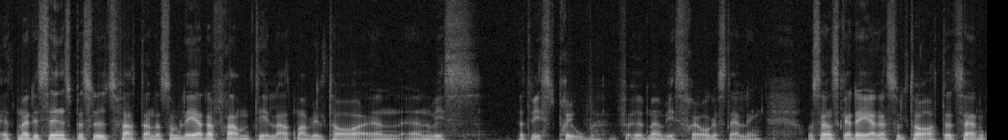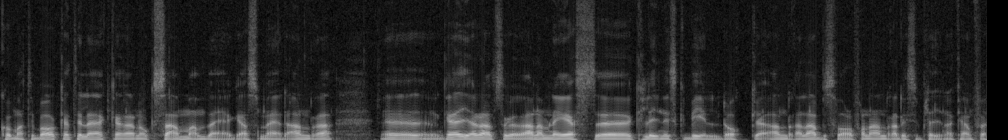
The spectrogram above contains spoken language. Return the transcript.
ett medicinskt beslutsfattande som leder fram till att man vill ta en, en viss, ett visst prov med en viss frågeställning. Och sen ska det resultatet sen komma tillbaka till läkaren och sammanvägas med andra eh, grejer, alltså anamnes, eh, klinisk bild och andra labbsvar från andra discipliner kanske.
